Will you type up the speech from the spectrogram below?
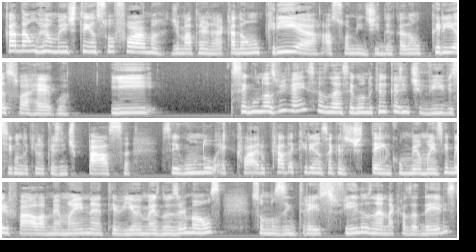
cada um realmente tem a sua forma de maternar, cada um cria a sua medida, cada um cria a sua régua. E segundo as vivências, né? Segundo aquilo que a gente vive, segundo aquilo que a gente passa, segundo, é claro, cada criança que a gente tem, como minha mãe sempre fala, minha mãe, né, teve eu e mais dois irmãos, somos em três filhos, né, na casa deles,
